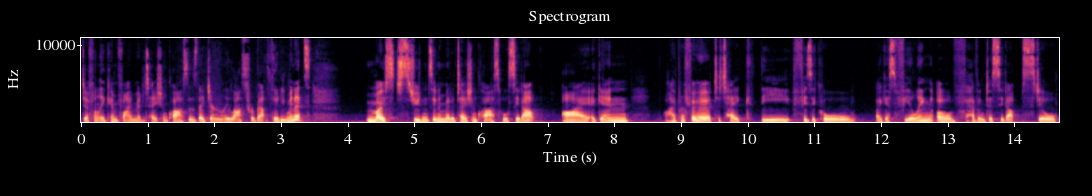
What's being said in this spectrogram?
definitely can find meditation classes. They generally last for about 30 minutes. Most students in a meditation class will sit up. I, again, I prefer to take the physical I guess, feeling of having to sit up still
